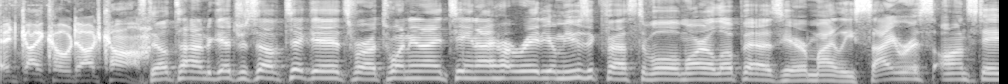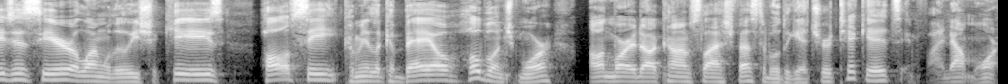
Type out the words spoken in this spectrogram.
at geico.com. Still time to get yourself tickets for our 2019 iHeartRadio Music Festival. Mario Lopez here, Miley Cyrus on stage is here, along with Alicia Keys, Halsey, Camila Cabello, whole bunch more on Mario.com slash festival to get your tickets and find out more.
